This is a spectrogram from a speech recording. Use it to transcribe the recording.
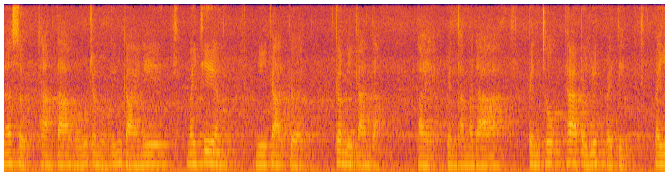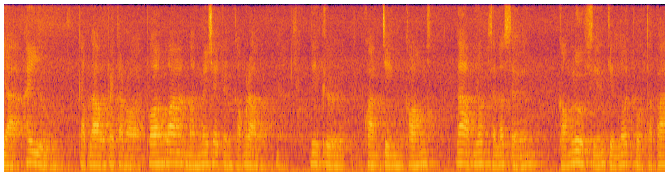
และสุขทางตาหูจมูกลิ้นกายนี้ ไม่เที่ยงมีการเกิด ก็มีการดับไปเป็นธรรมดา เป็นทุกข์ถ้าไปยึดไปติด ไปอยากให้อยู่กับเราไปตลอด เพราะว่ามันไม่ใช่เป็นของเรา นี่คือความจริงของลาบยศสรรเสริญของรูปเสียงกลิ่นรสโผฏฐพะ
